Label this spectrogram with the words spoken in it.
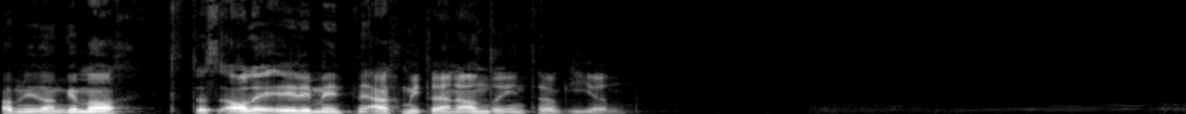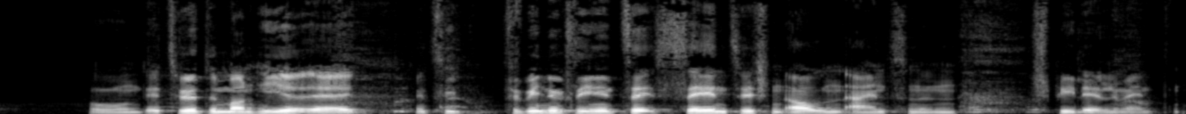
haben wir dann gemacht, dass alle Elemente auch miteinander interagieren. Und jetzt würde man hier äh, Verbindungslinien sehen zwischen allen einzelnen Spielelementen.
